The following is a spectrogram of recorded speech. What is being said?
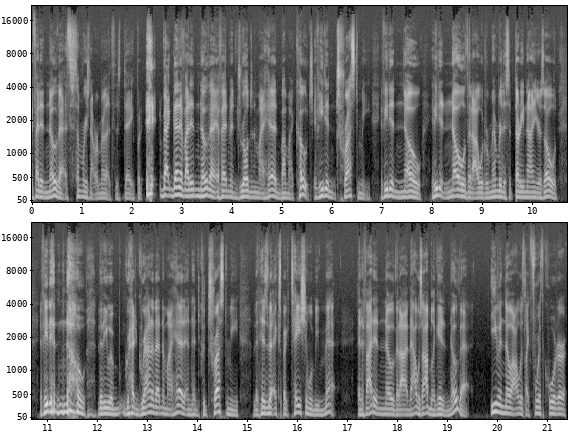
if I didn't know that, for some reason I remember that to this day. But back then, if I didn't know that, if I had been drilled into my head by my coach, if he didn't trust me, if he didn't know, if he didn't know that I would remember this at 39 years old, if he didn't know that he would had grounded that into my head and had could trust me that his expectation would be met, and if I didn't know that I that I was obligated to know that, even though I was like fourth quarter.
